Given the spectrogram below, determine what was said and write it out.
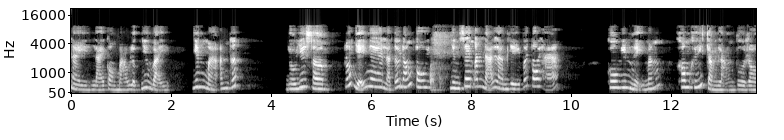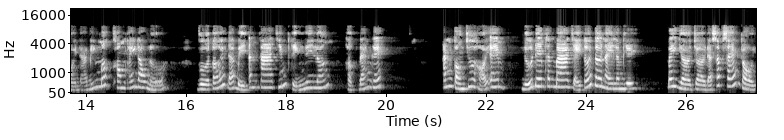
này lại còn bạo lực như vậy, nhưng mà anh thích. Đồ dây sờm, nói dễ nghe là tới đón tôi, nhìn xem anh đã làm gì với tôi hả? Cô nghiêm nghị mắng, không khí trầm lặng vừa rồi đã biến mất không thấy đâu nữa. Vừa tới đã bị anh ta chiếm tiện nghi lớn, thật đáng ghét. Anh còn chưa hỏi em, nửa đêm canh ba chạy tới nơi này làm gì? Bây giờ trời đã sắp sáng rồi,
